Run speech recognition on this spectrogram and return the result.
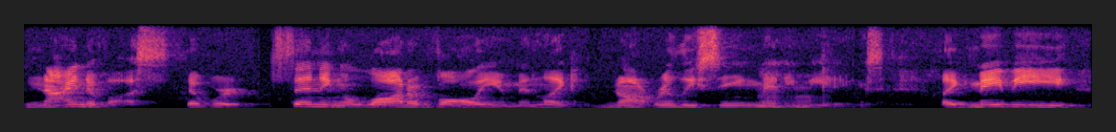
nine of us that were sending a lot of volume and like not really seeing many mm-hmm. meetings. Like maybe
